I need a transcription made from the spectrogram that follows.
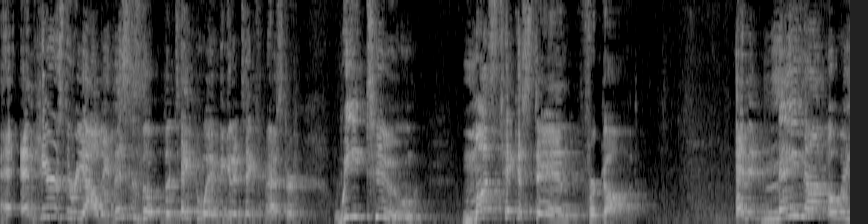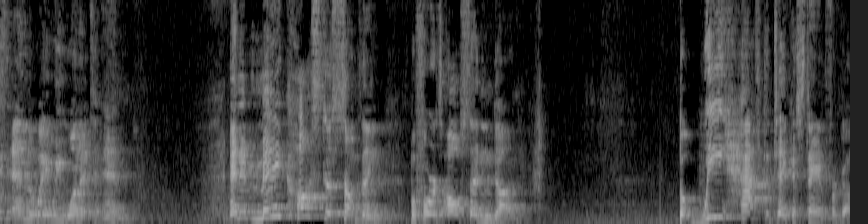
And, here's the reality this is the, the takeaway we get to take from Esther. We too must take a stand for God. And it may not always end the way we want it to end. And it may cost us something before it's all said and done. But we have to take a stand for God.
